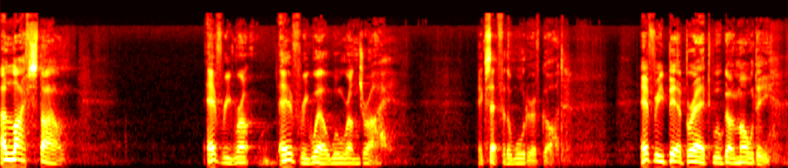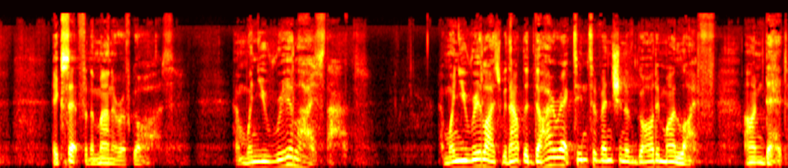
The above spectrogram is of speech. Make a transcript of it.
a lifestyle. Every, every well will run dry except for the water of God. every bit of bread will go moldy except for the manna of God. And when you realize that, and when you realize without the direct intervention of God in my life, I'm dead,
